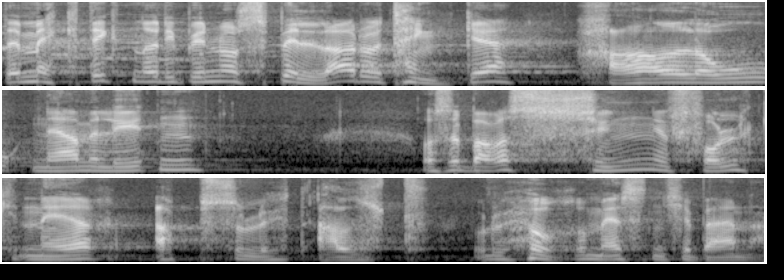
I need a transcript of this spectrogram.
Det er mektig når de begynner å spille, og du tenker 'hallo' ned med lyden. Og så bare synger folk ned absolutt alt. Og du hører nesten ikke bandet.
